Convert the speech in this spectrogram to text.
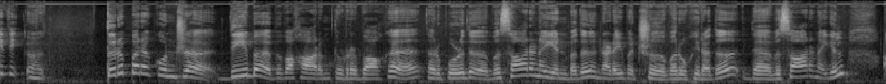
நீதி திருப்பரங்குன்ற தீப விவகாரம் தொடர்பாக தற்பொழுது விசாரணை என்பது நடைபெற்று வருகிறது. இந்த விசாரணையில்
